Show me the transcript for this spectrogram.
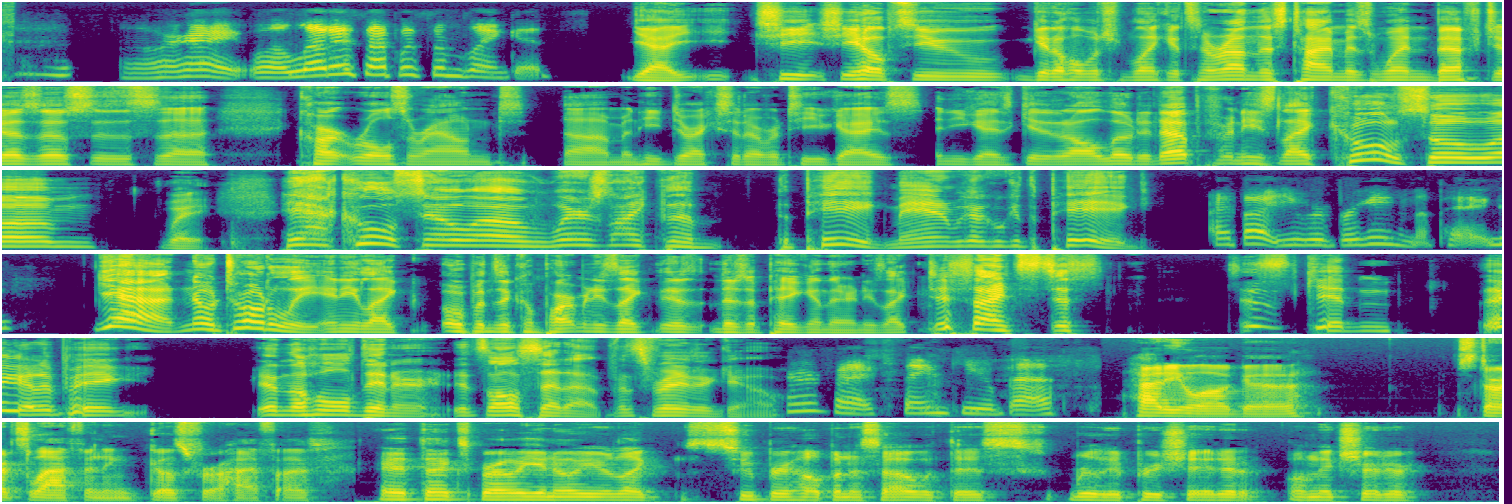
All right. Well, let us up with some blankets. Yeah, she she helps you get a whole bunch of blankets, and around this time is when Beth Jezos's uh, cart rolls around, um, and he directs it over to you guys, and you guys get it all loaded up, and he's like, "Cool, so um, wait, yeah, cool, so uh, where's like the the pig, man? We gotta go get the pig." I thought you were bringing the pig. Yeah, no, totally. And he like opens a compartment. He's like, "There's there's a pig in there," and he's like, "Just I just just kidding. I got a pig." And the whole dinner, it's all set up. It's ready to go. Perfect. Thank you, Beth. Hattie Log uh, starts laughing and goes for a high five. Hey, thanks, bro. You know, you're like super helping us out with this. Really appreciate it. I'll make sure to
